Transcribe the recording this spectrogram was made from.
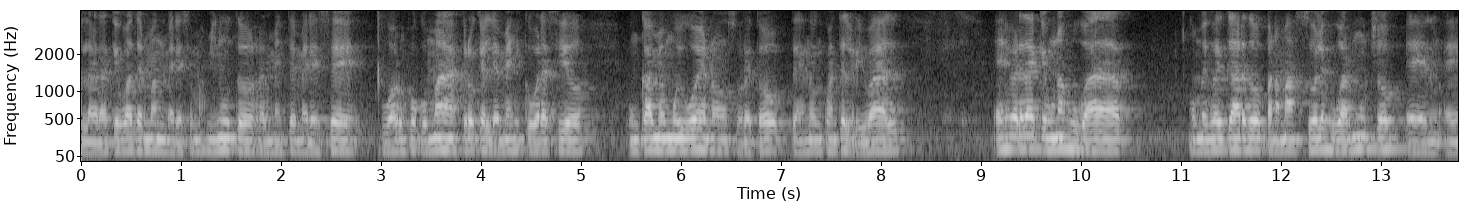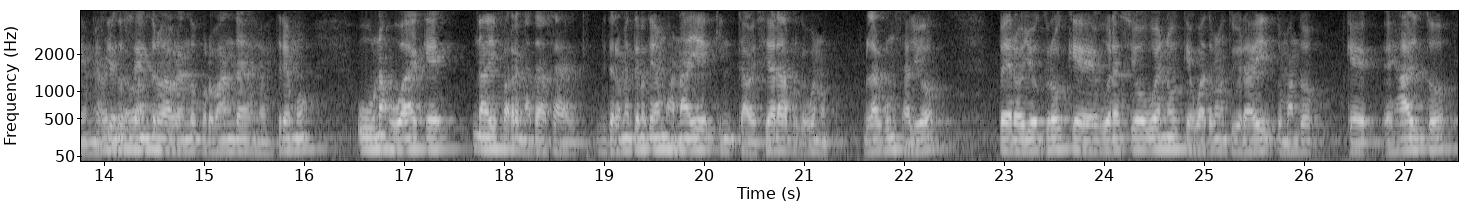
la verdad que Waterman merece más minutos, realmente merece jugar un poco más. Creo que el de México hubiera sido un cambio muy bueno, sobre todo teniendo en cuenta el rival. Es verdad que una jugada, como dijo Edgardo, Panamá suele jugar mucho, eh, eh, metiendo centros, abriendo por bandas en los extremos. Hubo una jugada que nadie fue a rematar, o sea, literalmente no teníamos a nadie quien cabeceara, porque bueno, Blackburn salió, pero yo creo que hubiera sido bueno que Waterman estuviera ahí tomando, que es alto,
